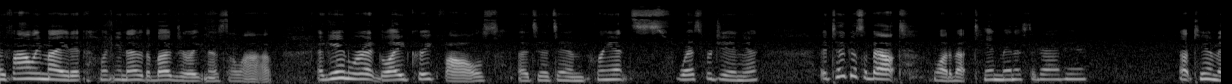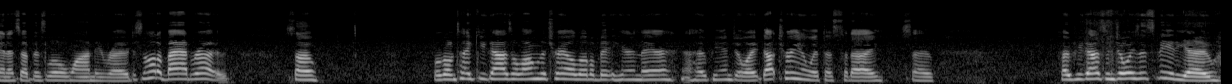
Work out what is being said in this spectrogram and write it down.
We finally made it. Letting you know the bugs are eating us alive. Again, we're at Glade Creek Falls. It's, it's in Prince, West Virginia. It took us about, what, about 10 minutes to drive here? About 10 minutes up this little windy road. It's not a bad road. So, we're going to take you guys along the trail a little bit here and there. I hope you enjoy it. Got Trina with us today. So, hope you guys enjoy this video.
